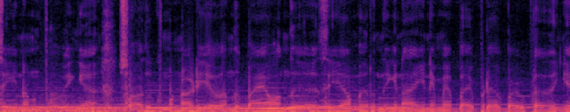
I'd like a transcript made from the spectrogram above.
செய்யணும்னு போவீங்க. ஸோ அதுக்கு முன்னாடியே வந்து பயம் வந்து செய்யாமல் இருந்தீங்கன்னா இனிமேல் பயப்படவே பயப்படாதீங்க.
